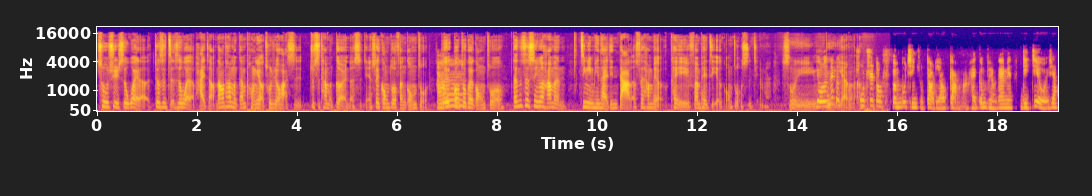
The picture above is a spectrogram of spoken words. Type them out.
出去是为了，就是只是为了拍照，然后他们跟朋友出去的话是，就是他们个人的时间，所以工作分工作，归啊工作归工作，但是这是因为他们经营平台已经大了，所以他们有可以分配自己的工作时间嘛，所以有了那个了。出去都分不清楚到底要干嘛，还跟朋友在那边，你借我一下，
